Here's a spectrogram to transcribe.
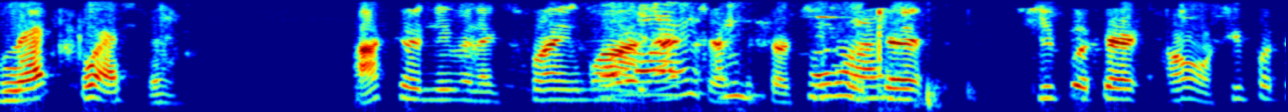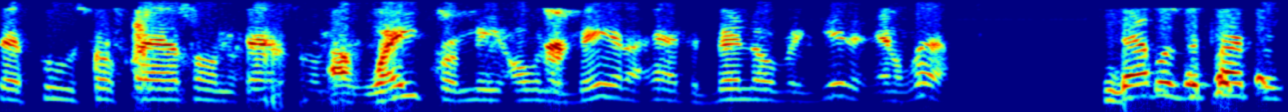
Next question. I couldn't even explain why I on, asked that because she put on. that she put that oh she put that food so fast on the away from me on the bed I had to bend over and get it and left. That was the purpose.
